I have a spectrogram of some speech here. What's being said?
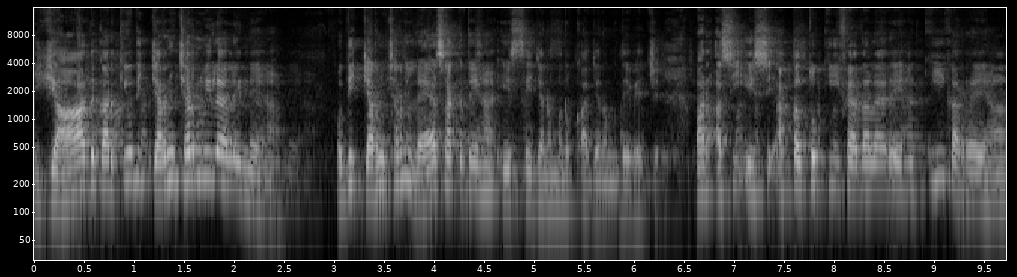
ਯਾਦ ਕਰਕੇ ਉਹਦੀ ਚਰਨ ਚਰਨ ਵੀ ਲੈ ਲੈਂਦੇ ਹਾਂ। ਉਹਦੀ ਚਰਨ ਚਰਨ ਲੈ ਸਕਦੇ ਹਾਂ ਇਸੇ ਜਨਮ ਮਨੁੱਖਾ ਜਨਮ ਦੇ ਵਿੱਚ। ਪਰ ਅਸੀਂ ਇਸ ਅਕਲ ਤੋਂ ਕੀ ਫਾਇਦਾ ਲੈ ਰਹੇ ਹਾਂ? ਕੀ ਕਰ ਰਹੇ ਹਾਂ?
